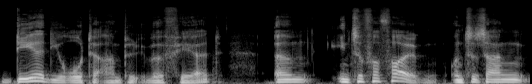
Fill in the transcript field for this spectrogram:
der die rote Ampel überfährt, ähm, ihn zu verfolgen und zu sagen,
